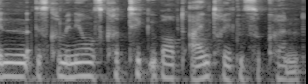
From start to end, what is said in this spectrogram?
in Diskriminierungskritik überhaupt eintreten zu können.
